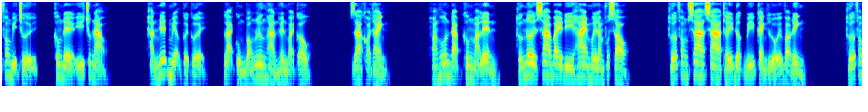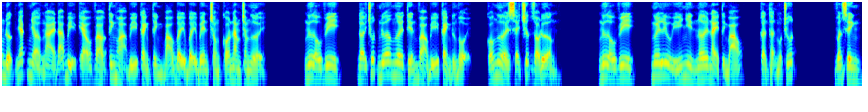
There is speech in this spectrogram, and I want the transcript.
phong bị chửi, không để ý chút nào. Hắn nết miệng cười cười, lại cùng bóng lưng hàn huyên vài câu. Ra khỏi thành. Hoàng hôn đạp không mà lên, hướng nơi xa bay đi hai mươi lăm phút sau. Hứa phong xa xa thấy được bí cảnh lối vào đinh. Hứa phong được nhắc nhở ngài đã bị kéo vào tinh hỏa bí cảnh tình báo bảy bảy bên trong có năm trăm người. Ngư ấu vi đợi chút nữa ngươi tiến vào bí cảnh đường nội, có người sẽ trước dò đường. Ngư Âu vi, ngươi lưu ý nhìn nơi này tình báo, cẩn thận một chút. Vân sinh,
